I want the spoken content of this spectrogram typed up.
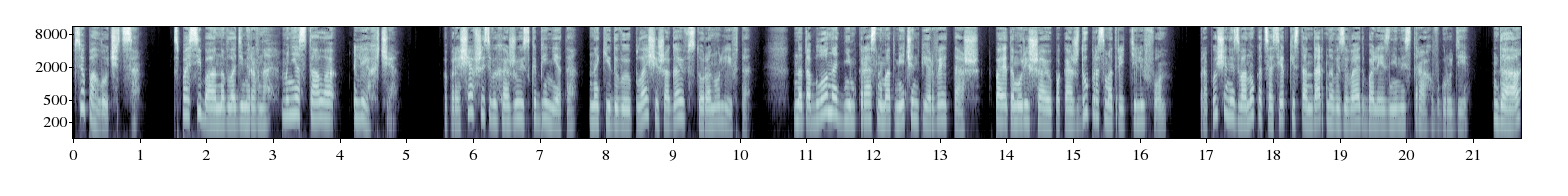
Все получится. Спасибо, Анна Владимировна. Мне стало легче. Попрощавшись, выхожу из кабинета, накидываю плащ и шагаю в сторону лифта. На табло над ним красным отмечен первый этаж, поэтому решаю, пока жду, просмотреть телефон. Пропущенный звонок от соседки стандартно вызывает болезненный страх в груди. «Да».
